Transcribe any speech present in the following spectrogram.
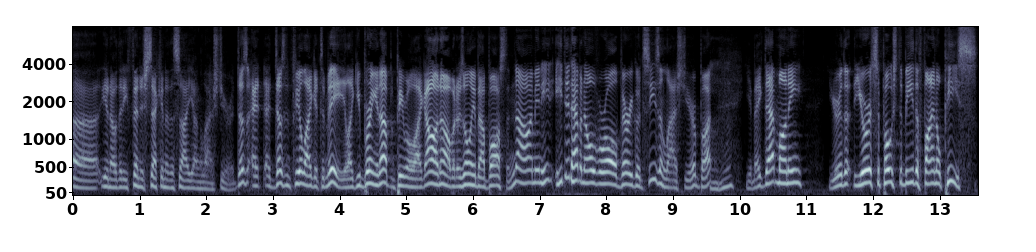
uh, you know, that he finished second in the Cy Young last year. It doesn't. It, it doesn't feel like it to me. Like you bring it up and people are like, "Oh no," but it was only about Boston. No, I mean he he did have an overall very good season last year, but you make that money. You're the you're supposed to be the final piece,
